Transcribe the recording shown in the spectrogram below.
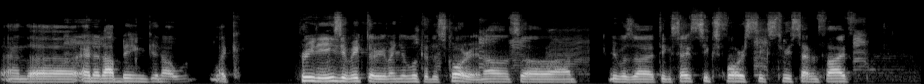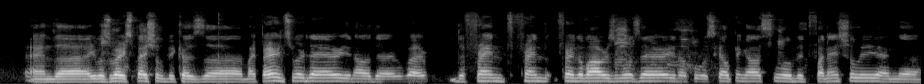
and uh, ended up being you know like pretty easy victory when you look at the score, you know, so it was, uh, I think, six four, six three, seven five, and uh, it was very special because uh, my parents were there. You know, the the friend friend friend of ours was there. You know, who was helping us a little bit financially, and uh,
